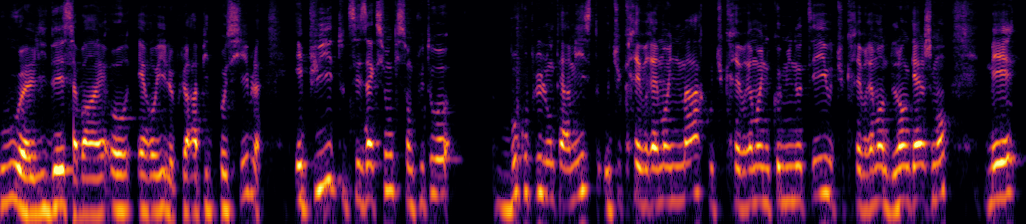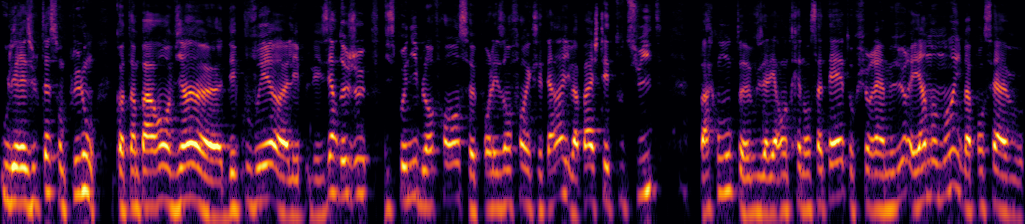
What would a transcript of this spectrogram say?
où euh, l'idée c'est d'avoir un ROI le plus rapide possible, et puis toutes ces actions qui sont plutôt beaucoup plus long-termiste, où tu crées vraiment une marque, où tu crées vraiment une communauté, où tu crées vraiment de l'engagement, mais où les résultats sont plus longs. Quand un parent vient euh, découvrir les, les, aires de jeu disponibles en France pour les enfants, etc., il va pas acheter tout de suite. Par contre, vous allez rentrer dans sa tête au fur et à mesure, et à un moment, il va penser à vous.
